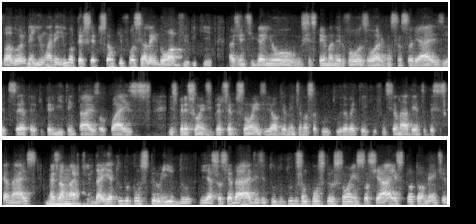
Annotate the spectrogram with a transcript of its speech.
valor nenhum a nenhuma percepção que fosse além do óbvio de que a gente ganhou um sistema nervoso, órgãos sensoriais e etc., que permitem tais ou quais expressões e percepções, e obviamente a nossa cultura vai ter que funcionar dentro desses canais, mas uhum. a partir daí é tudo construído, e as sociedades e tudo, tudo são construções sociais totalmente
